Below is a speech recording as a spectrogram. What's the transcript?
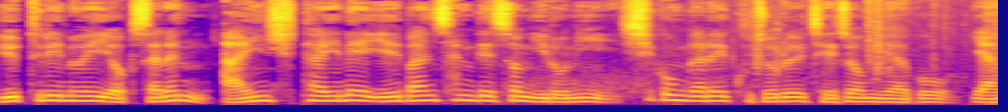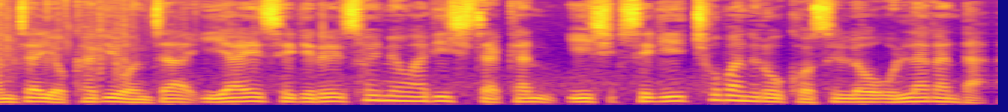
뉴트리노의 역사는 아인슈타인의 일반 상대성 이론이 시공간의 구조를 재정의하고 양자 역학이 원자 이하의 세계를 설명하기 시작한 20세기 초반으로 거슬러 올라간다.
